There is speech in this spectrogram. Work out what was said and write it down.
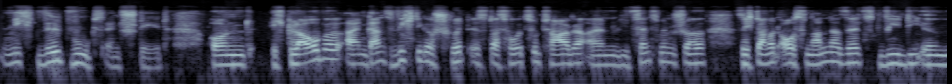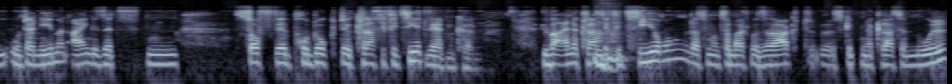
nicht Wildwuchs entsteht. Und ich glaube, ein ganz wichtiger Schritt ist, dass heutzutage ein Lizenzmanager sich damit auseinandersetzt, wie die im Unternehmen eingesetzten Softwareprodukte klassifiziert werden können über eine Klassifizierung, mhm. dass man zum Beispiel sagt, es gibt eine Klasse 0,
